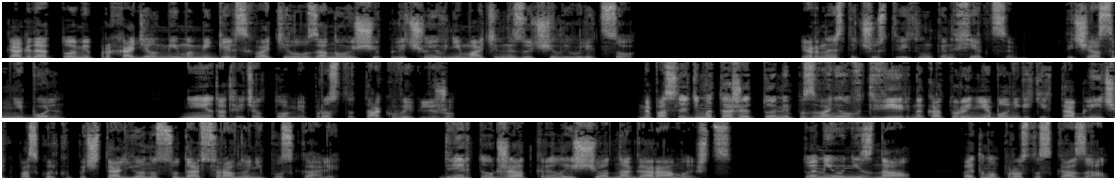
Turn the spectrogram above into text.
Когда Томми проходил мимо, Мигель схватил его за ноющее плечо и внимательно изучил его лицо. Эрнест, ты чувствителен к инфекциям. Ты часом не болен? Нет, ответил Томми, просто так выгляжу. На последнем этаже Томми позвонил в дверь, на которой не было никаких табличек, поскольку почтальона сюда все равно не пускали. Дверь тут же открыла еще одна гора мышц. Томми его не знал, поэтому просто сказал.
